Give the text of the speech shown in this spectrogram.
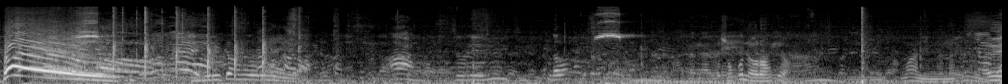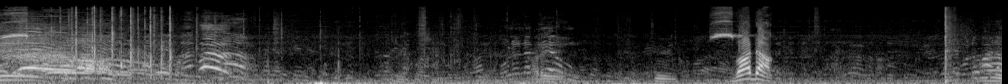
Hey! Berikan ini. Langsung pun orang tu. Mana mana ini? Hari. Badak. Mana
